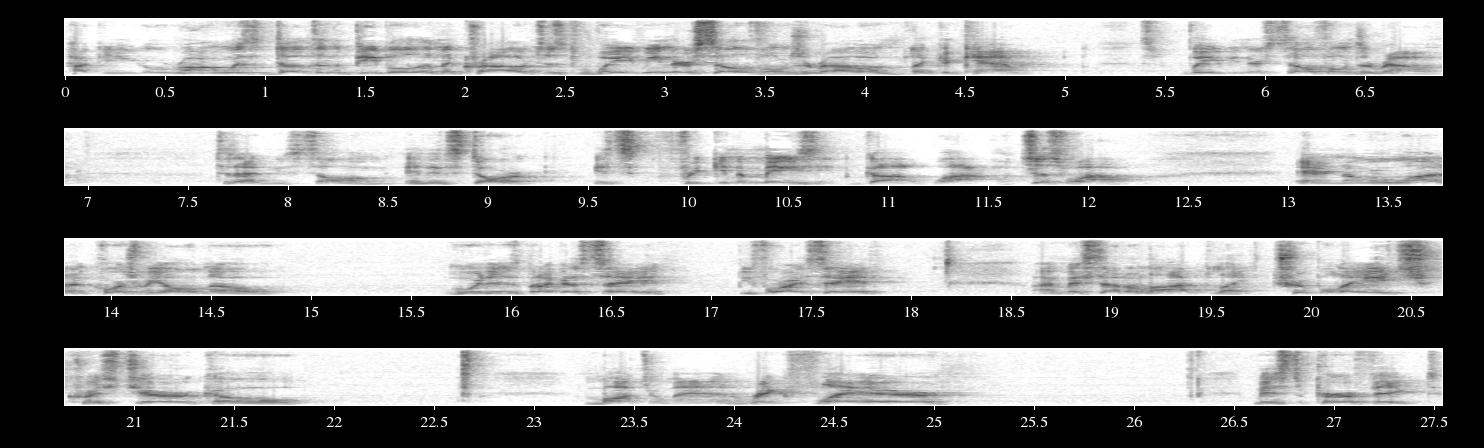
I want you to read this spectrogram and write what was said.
How can you go wrong with dozens of people in the crowd just waving their cell phones around like a camp, waving their cell phones around to that new song? And it's dark. It's freaking amazing. God, wow, just wow. And number one, of course, we all know who it is, but I gotta say, before I say it, I missed out a lot, like Triple H, Chris Jericho, Macho Man, Ric Flair, Mr. Perfect.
